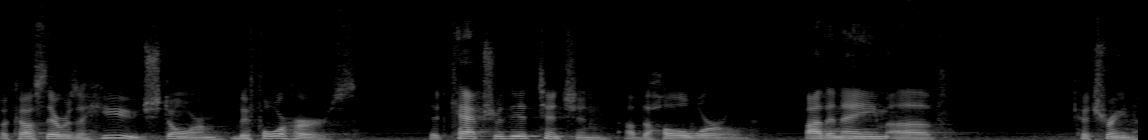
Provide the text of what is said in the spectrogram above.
Because there was a huge storm before hers that captured the attention of the whole world by the name of Katrina.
